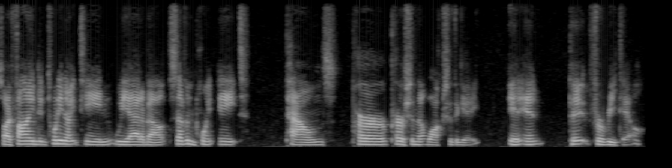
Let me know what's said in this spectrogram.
So I find in 2019 we had about 7.8 pounds per person that walks through the gate in, in for retail.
